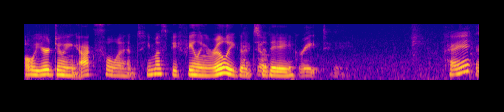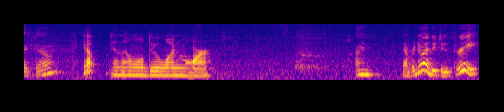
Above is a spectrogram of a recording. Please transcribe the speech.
Oh, you're doing excellent. You must be feeling really I good feel today. Great today. Okay. Back down. Yep, and then we'll do one more. I never knew I had to do three.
